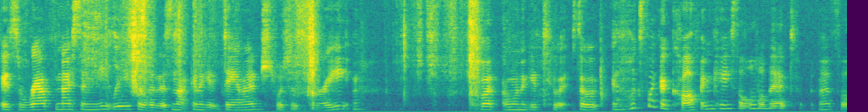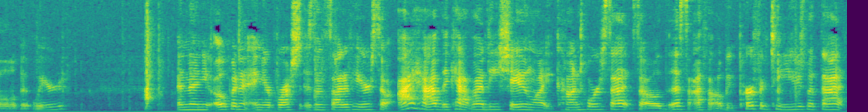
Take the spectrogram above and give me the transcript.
It's wrapped nice and neatly so that it's not going to get damaged, which is great. But I want to get to it. So it looks like a coffin case a little bit. That's a little bit weird. And then you open it and your brush is inside of here. So I have the Kat Von D Shade and Light Contour Set. So this I thought would be perfect to use with that.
